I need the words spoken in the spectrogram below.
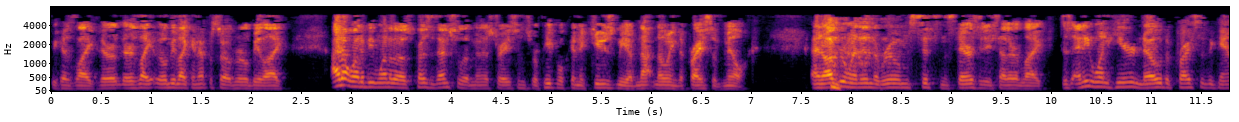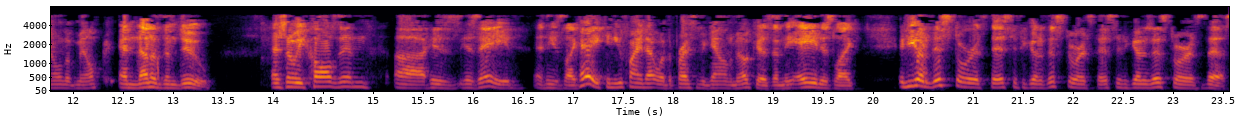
because like there, there's like, there'll be like an episode where it'll be like, I don't want to be one of those presidential administrations where people can accuse me of not knowing the price of milk. And everyone in the room sits and stares at each other like, does anyone here know the price of a gallon of milk? And none of them do. And so he calls in, uh, his, his aide and he's like, Hey, can you find out what the price of a gallon of milk is? And the aide is like, if you go to this store, it's this. If you go to this store, it's this. If you go to this store, it's this.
